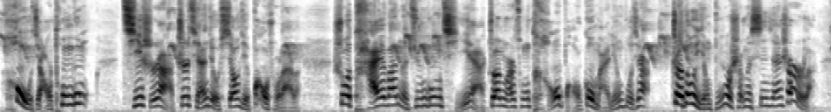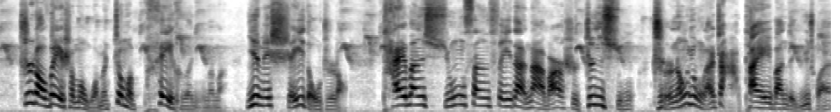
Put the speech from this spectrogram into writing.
后脚通攻。其实啊，之前就消息爆出来了，说台湾的军工企业专门从淘宝购买零部件，这都已经不是什么新鲜事儿了。知道为什么我们这么配合你们吗？因为谁都知道，台湾熊三飞弹那玩意儿是真熊，只能用来炸台湾的渔船。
